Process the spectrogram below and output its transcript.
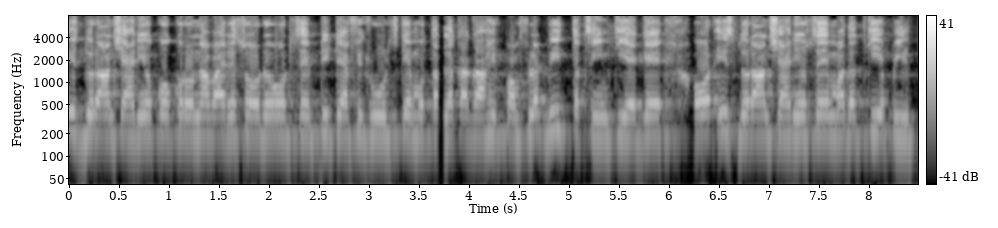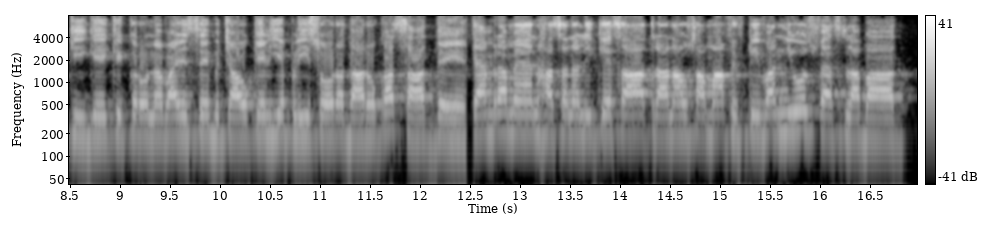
इस दौरान शहरियों को कोरोना वायरस और रोड सेफ्टी ट्रैफ़िक रूल्स के मुतल मुतलक आगाही पम्फलेट भी तकसीम किए गए और इस दौरान शहरियों से मदद की अपील की गई कि कोरोना वायरस से बचाव के लिए पुलिस और अदारों का साथ दें। कैमरामैन हसन अली के साथ राना उसामा, 51 न्यूज़ फैसलाबाद।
